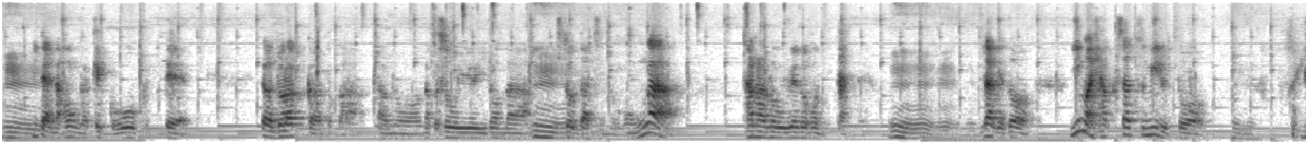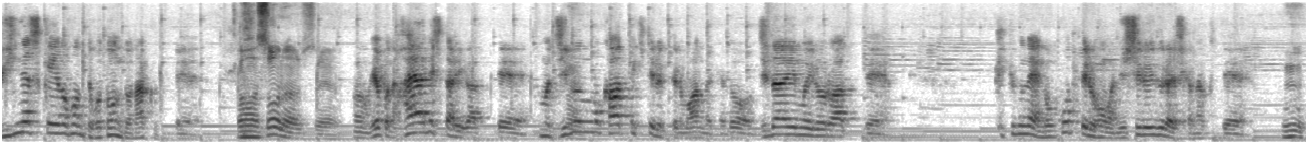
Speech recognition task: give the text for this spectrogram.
うん。みたいな本が結構多くてだからドラッカーとかあのなんかそういういろんな人たちの本が棚の上の方にいたんだようんうんうん。だけど今100冊見るとうん。ビジネス系の本ってほとんどなくって、ああそうなんですね。うん、やっぱね流行りしたりがあって、まあ、自分も変わってきてるっていうのもあるんだけど時代もいろいろあって結局ね残ってる本は2種類ぐらいしかなくてうん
